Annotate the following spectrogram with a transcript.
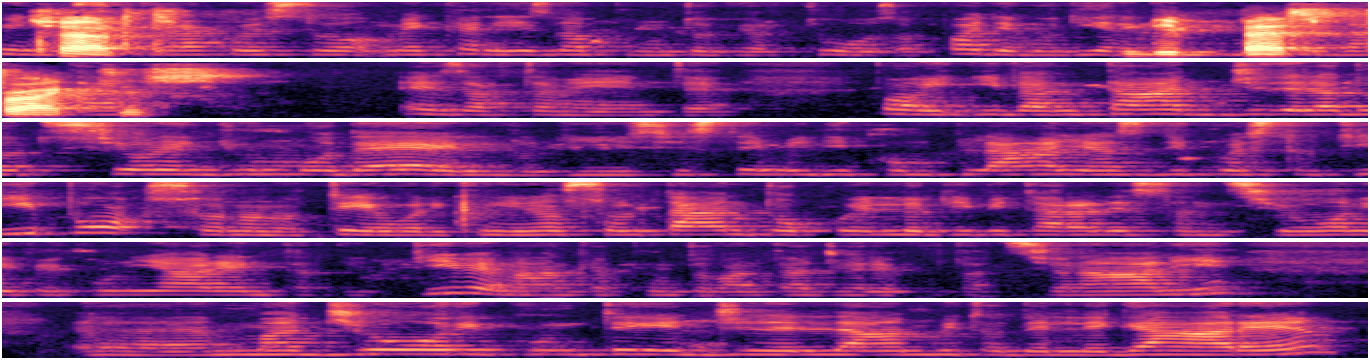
quindi certo. era questo meccanismo appunto virtuoso. Poi devo dire di best practice. Esattamente. Poi i vantaggi dell'adozione di un modello di sistemi di compliance di questo tipo sono notevoli, quindi non soltanto quello di evitare le sanzioni pecuniarie e interdittive, ma anche appunto vantaggi reputazionali, eh, maggiori punteggi nell'ambito delle gare,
